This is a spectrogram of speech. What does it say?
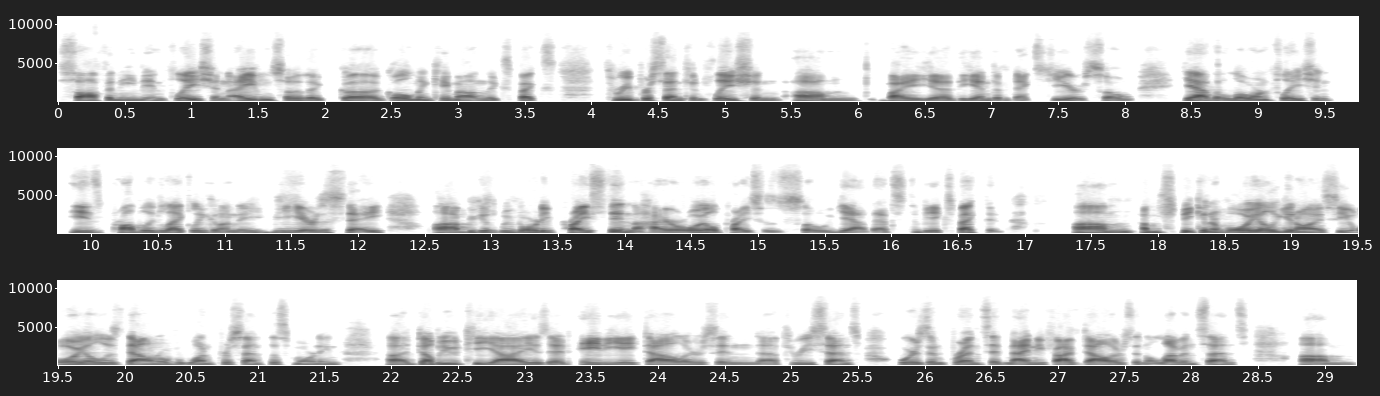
softening inflation. I even saw that uh, Goldman came out and expects three percent inflation um, by uh, the end of next year. So, yeah, the lower inflation is probably likely going to be here to stay uh, because we've already priced in the higher oil prices. So, yeah, that's to be expected. Um, I'm speaking of oil. You know, I see oil is down over one percent this morning. Uh, WTI is at eighty-eight dollars and uh, three cents, whereas in Brent's at ninety-five dollars and eleven cents. Um,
